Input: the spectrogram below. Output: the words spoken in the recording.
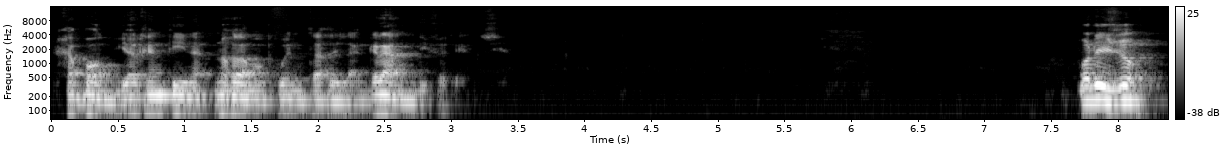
Japón y Argentina, nos damos cuenta de la gran diferencia. Por ello,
